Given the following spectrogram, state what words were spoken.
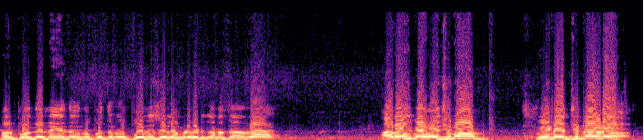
మరి పొద్దున్న ఎందుకు నువ్వు పొద్దున్న పోలీసు వాళ్ళు ఎమ్మడి పెట్టుకొని వస్తున్నావు రా ఆ రోజు మేము వచ్చినాం. వీడు వచ్చినాడు.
